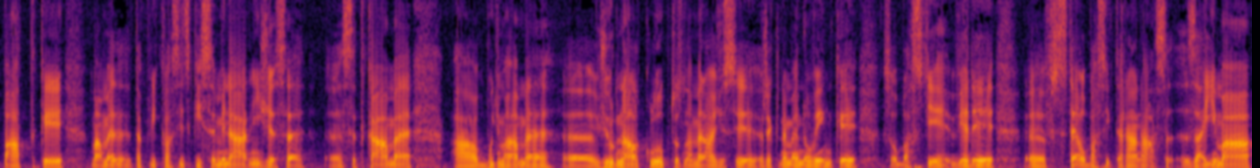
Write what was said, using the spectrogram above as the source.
Pátky máme takový klasický seminární, že se eh, setkáme a buď máme eh, žurnál klub, to znamená, že si řekneme novinky z oblasti vědy, eh, z té oblasti, která nás zajímá.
